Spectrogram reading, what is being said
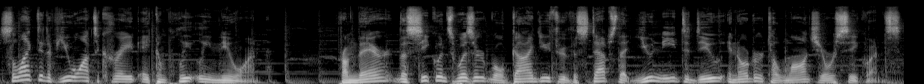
Select it if you want to create a completely new one. From there, the Sequence Wizard will guide you through the steps that you need to do in order to launch your sequence.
